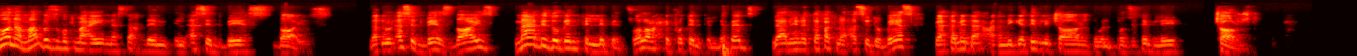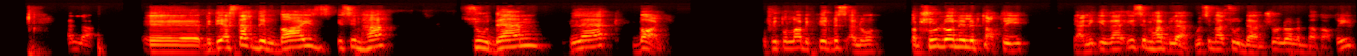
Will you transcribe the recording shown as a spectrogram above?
هنا ما بزبط معي اني استخدم ال acid base dyes لأنه ال acid base dyes ما بذوبن في ال lipids ولا راح يفوتن في ال lipids لأن هنا اتفقنا acid و base بيعتمد على ال negatively charged وال positively charged هلا آه بدي أستخدم dyes اسمها Sudan black dye. وفي طلاب كثير بيسألوا طب شو اللون اللي بتعطيه؟ يعني إذا اسمها black واسمها سودان شو اللون اللي بدها تعطيه؟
